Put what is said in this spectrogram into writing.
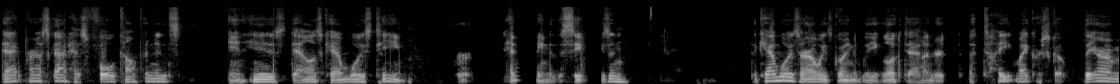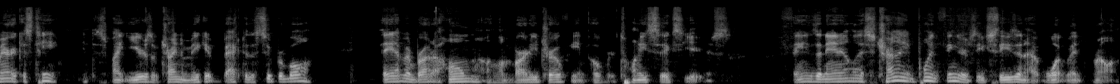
Dak Prescott has full confidence in his Dallas Cowboys team for heading into the season. The Cowboys are always going to be looked at under a tight microscope. They are America's team, and despite years of trying to make it back to the Super Bowl, they haven't brought a home a Lombardi trophy in over 26 years. Fans and analysts try and point fingers each season at what went wrong.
